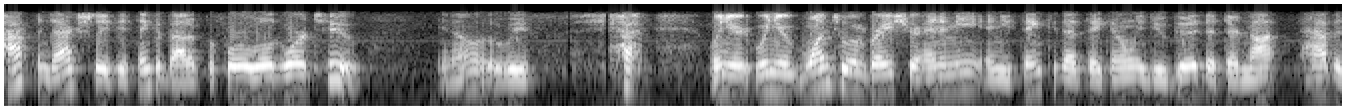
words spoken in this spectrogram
happened actually, if you think about it, before World War II. You know, we've when you when you want to embrace your enemy and you think that they can only do good, that they're not have a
